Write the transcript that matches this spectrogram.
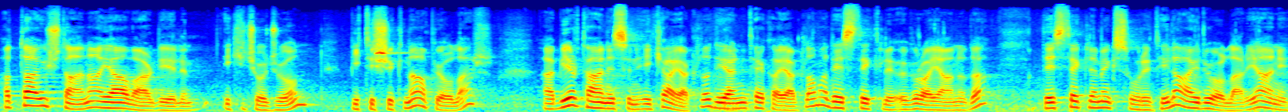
Hatta üç tane ayağı var diyelim iki çocuğun. Bitişik ne yapıyorlar? Bir tanesini iki ayaklı, diğerini tek ayaklı ama destekli öbür ayağını da desteklemek suretiyle ayırıyorlar. Yani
